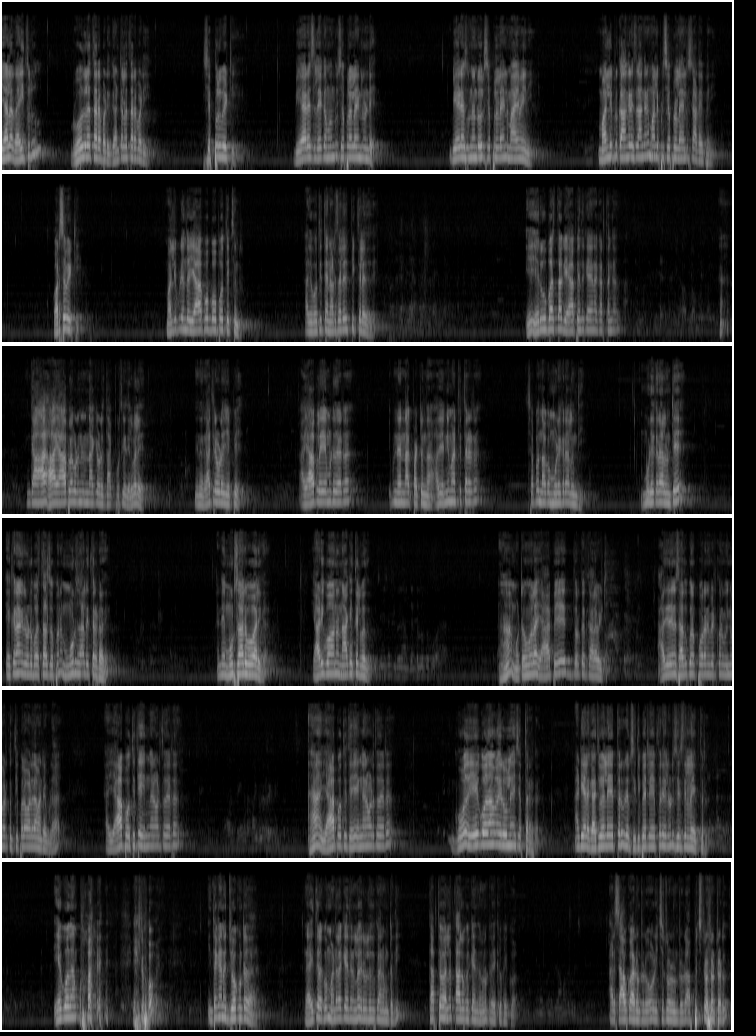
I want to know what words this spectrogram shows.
ఇవాళ రైతులు రోజుల తరబడి గంటల తరబడి చెప్పులు పెట్టి బీఆర్ఎస్ లేకముందు చెప్పుల లైన్లు ఉండే. బీఆర్ఎస్ ఉన్న రోజులు చెప్పుల లైన్లు మాయమైనవి మళ్ళీ ఇప్పుడు కాంగ్రెస్ రాగానే మళ్ళీ ఇప్పుడు చెప్పుల లైన్లు స్టార్ట్ అయిపోయినాయి. వరుస పెట్టి. మళ్ళీ ఇప్పుడు ఏందో యాపో బోపో తెచ్చిండ్రు. అది ఒత్తితే నడచలేదు పిక్కలేదు అది. ఏ ఎరువు బస్తాకు యాప్ ఎందుకైనా నాకు అర్థం కాదు? ఇంకా ఆ- యాప్లో కూడా నేను నాకు నాకు పూర్తిగా తెలియలేదు నేను రాత్రి కూడా చెప్పే. ఆ యాప్లో ఏముంటుందట? ఇప్పుడు నేను నాకు పట్టుందా? అది ఎన్ని మాటలు ఇస్తారట సపోజ్ నాకు మూడు ఎకరాలు ఉంది. మూడు ఎకరాలు ఉంటే ఎకరానికి రెండు బస్తాలు చొప్పున మూడు సార్లు ఇస్తారట అది. అంటే మూడు సార్లు పోవాలి ఇక. యాడికి పోవాలో నాకే తెలియదు. మొట్టమొదల యాపే దొరకదు కాలబెట్టి అది ఏదైనా చదువుకుని పూరాన్ని పెట్టుకొని విని పట్టుకొని తిప్పలు పడదామంటే కూడా యాప్ ఒత్తితే ఏం కనబడుతుందట? ఆ, యాప్ ఒత్తితే ఏం కనబడుతుందట? గో ఏ గోదాములో ఎరువులు అని చెప్తారట. అంటే ఇలా గజ్వేల్లో చెప్తారు రేపు సిద్దిపేటలో చెప్తారు ఎల్లుండి సిరిసిల్లలో చెప్తారు. ఏ గోదాం పోవాలి? ఎటు పోవాలి? ఇంతకన్నా జోక్ ఉంటుందా? రైతులకు మండల కేంద్రంలో ఎరువుల దుకాణం ఉంటుంది. తప్పితే వాళ్ళ తాలూకా కేంద్రంలో ఉంటుంది ఎక్కువ ఎక్కువ. ఆడ సావుకారు ఉంటాడు ఇచ్చేటోడు ఉంటాడు అప్పిచ్చేటోడు ఉంటాడు.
